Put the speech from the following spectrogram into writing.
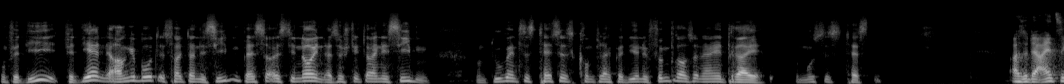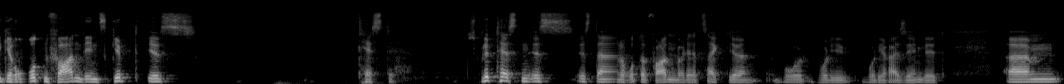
Und für die, für deren Angebot ist halt eine 7 besser als die 9. Also steht da eine 7. Und du, wenn du es testest, kommt vielleicht bei dir eine 5 raus und eine 3. Du musst es testen. Also der einzige roten Faden, den es gibt, ist Teste. Split-Testen ist, ist ein roter Faden, weil der zeigt dir, wo, wo, die, wo die Reise hingeht. Ähm,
